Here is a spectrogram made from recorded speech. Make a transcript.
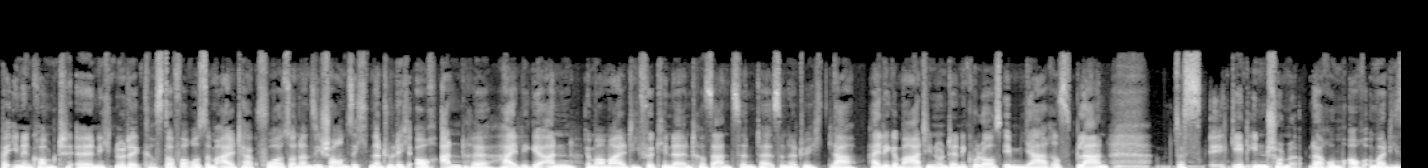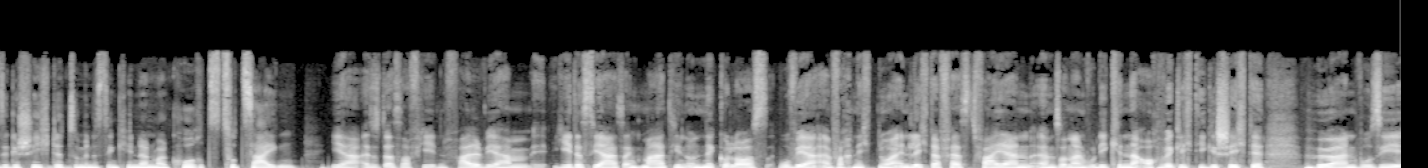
bei Ihnen kommt äh, nicht nur der Christophorus im Alltag vor, sondern Sie schauen sich natürlich auch andere Heilige an, immer mal, die für Kinder interessant sind. Da ist natürlich klar, Heilige Martin und der Nikolaus im Jahresplan. Das geht Ihnen schon darum, auch immer diese Geschichte zumindest den Kindern mal kurz zu zeigen. Ja, also das auf jeden Fall. Wir haben jedes Jahr St. Martin und Nikolaus, wo wir einfach nicht nur ein Lichterfest feiern, ähm, sondern wo die Kinder auch wirklich die Geschichte hören, wo sie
